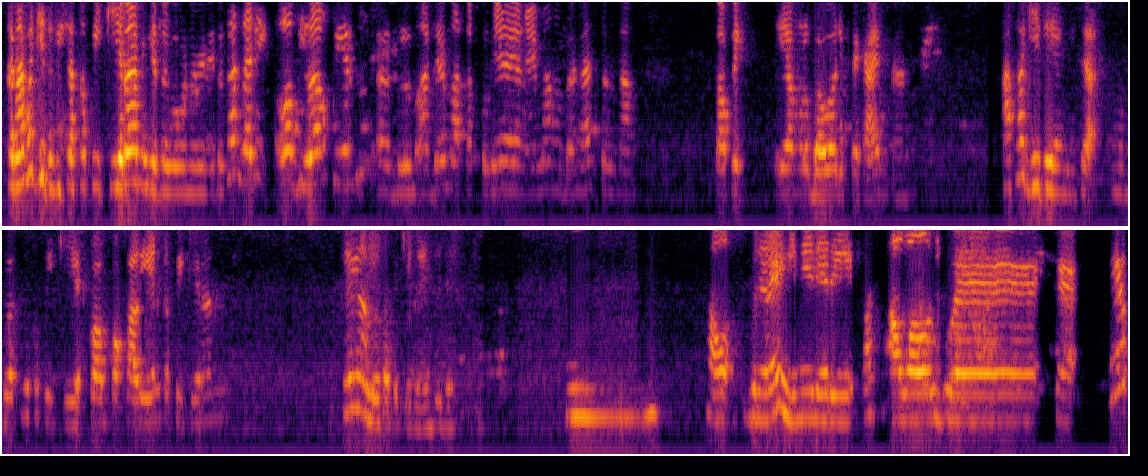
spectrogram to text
Kenapa gitu bisa kepikiran gitu ngomongin itu? Kan tadi lo bilang Fir uh, belum ada mata kuliah yang emang bahas tentang topik yang lo bawa di PKM kan. Apa gitu yang bisa membuat lo kepikir kelompok kalian kepikiran? Kayak ngambil topik ini aja deh. Hmm, kalau sebenarnya gini dari pas awal gue kayak kayak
